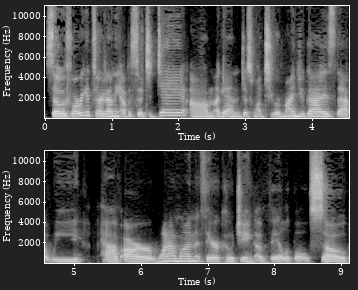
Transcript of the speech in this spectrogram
So, before we get started on the episode today, um, again, just want to remind you guys that we have our one on one therapy coaching available. So,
